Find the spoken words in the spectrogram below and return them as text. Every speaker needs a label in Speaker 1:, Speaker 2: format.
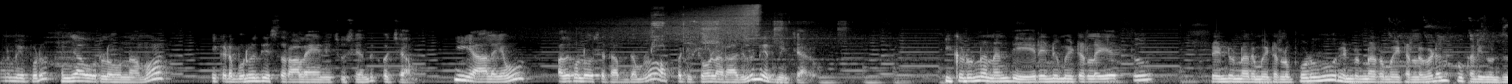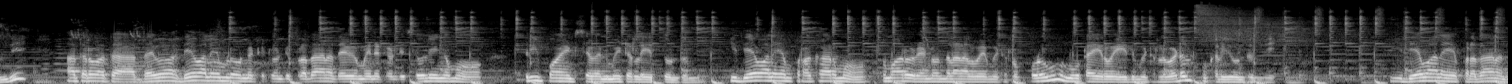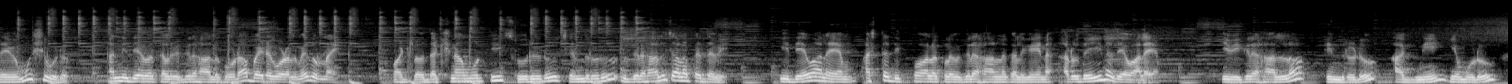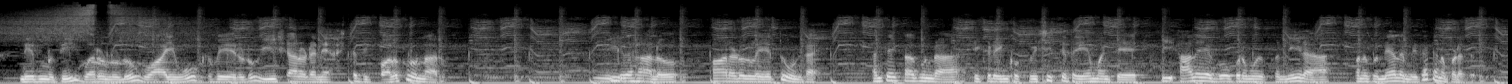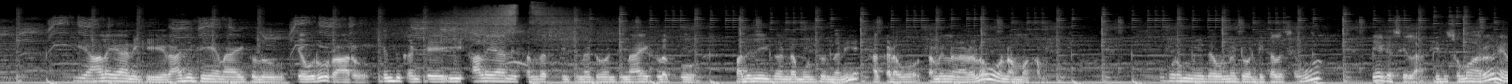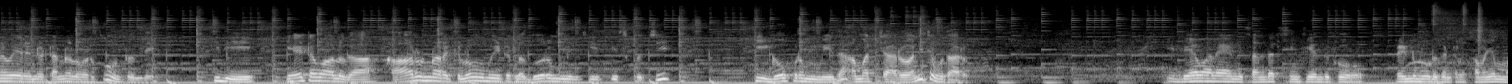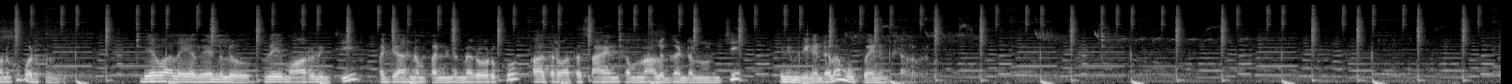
Speaker 1: మనం ఇప్పుడు తంజావూరులో ఉన్నాము. ఇక్కడ బృహదీశ్వర ఆలయాన్ని చూసేందుకు వచ్చాము. ఈ ఆలయం పదకొండవ శతాబ్దంలో అప్పటి చోళ రాజులు నిర్మించారు. ఇక్కడున్న నంది రెండు మీటర్ల ఎత్తు రెండున్నర మీటర్ల పొడవు రెండున్నర మీటర్ల వెడల్పు కలిగి ఉంటుంది. ఆ తర్వాత దైవ దేవాలయంలో ఉన్నటువంటి ప్రధాన దైవమైనటువంటి శివలింగము త్రీ పాయింట్ సెవెన్ మీటర్ల ఎత్తు ఉంటుంది. ఈ దేవాలయం ప్రకారము సుమారు రెండు వందల నలభై మీటర్ల పొడవు నూట ఇరవై ఐదు మీటర్ల వెడల్పు కలిగి ఉంటుంది. ఈ దేవాలయ ప్రధాన దైవము శివుడు. అన్ని దేవతల విగ్రహాలు కూడా బయట గోడల మీద ఉన్నాయి. వాటిలో దక్షిణామూర్తి సూర్యుడు చంద్రుడు విగ్రహాలు చాలా పెద్దవి. ఈ దేవాలయం అష్టదిక్పాలకుల విగ్రహాలను కలిగిన అరుదైన దేవాలయం. ఈ విగ్రహాల్లో ఇంద్రుడు అగ్ని యముడు నిర్ణుతి వరుణుడు వాయువు కుబేరుడు ఈశానుడు అనే అష్టదిక్పాలకులు ఉన్నారు. ఈ విగ్రహాలు ఆరడుగుల అడుగుల ఎత్తు ఉంటాయి. అంతేకాకుండా ఇక్కడ ఇంకొక విశిష్టత ఏమంటే ఈ ఆలయ గోపురం యొక్క నీడ మనకు నేల మీద కనపడదు. ఈ ఆలయానికి రాజకీయ నాయకులు ఎవరూ రారు. ఎందుకంటే ఈ ఆలయాన్ని సందర్శించినటువంటి నాయకులకు పదవీ గండం ఉంటుందని అక్కడ ఓ తమిళనాడులో ఓ నమ్మకం. గోపురం మీద ఉన్నటువంటి కలశము ఏకశిల. ఇది సుమారు ఎనభై రెండు టన్నుల వరకు ఉంటుంది. ఇది ఏటవాలుగా ఆరున్నర కిలోమీటర్ల దూరం నుంచి తీసుకొచ్చి ఈ గోపురం మీద అమర్చారు అని చెబుతారు. ఈ దేవాలయాన్ని సందర్శించేందుకు రెండు మూడు గంటల సమయం మనకు పడుతుంది. దేవాలయ వేళలు ఉదయం ఆరు నుంచి మధ్యాహ్నం పన్నెండున్నర వరకు ఆ తర్వాత సాయంత్రం నాలుగు గంటల నుంచి ఎనిమిది గంటల ముప్పై నిమిషాల వరకు.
